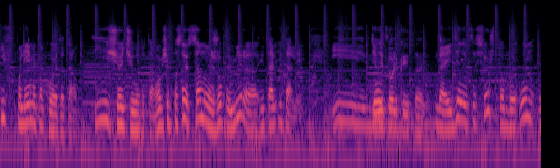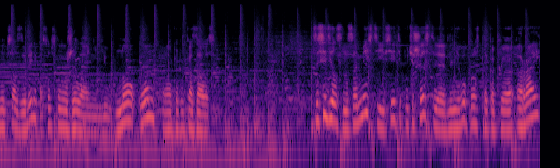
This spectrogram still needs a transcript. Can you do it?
и в племя какое-то там, и еще чего-то там. В общем, посылают самые жопы мира Италь- Италии. И И не только Италия. да, и делается все, чтобы он написал заявление по собственному желанию. Но он, э, как оказалось, засиделся на своем месте, и все эти путешествия для него просто как э, рай,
